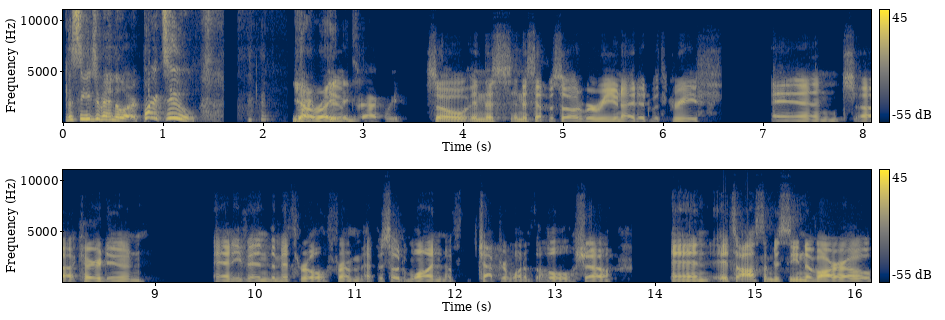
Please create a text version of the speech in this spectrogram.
the Siege of Mandalore, part two. Yeah. Part Right. two. Exactly. So in this in this episode, we're reunited with Greef and uh, Cara Dune, and even the Mythrol from episode one of chapter one of the whole show. And it's awesome to see Navarro,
